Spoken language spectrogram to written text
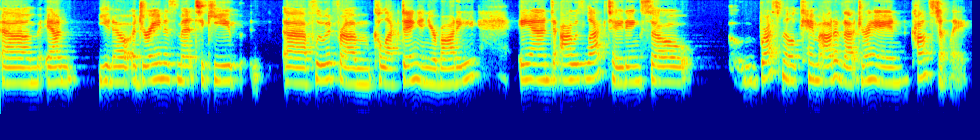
Um, and, you know, a drain is meant to keep uh, fluid from collecting in your body. And I was lactating. So breast milk came out of that drain constantly.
